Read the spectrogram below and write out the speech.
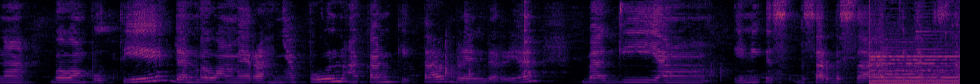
Nah, bawang putih dan bawang merahnya pun akan kita blender ya. Bagi yang ini besar-besar kita bisa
